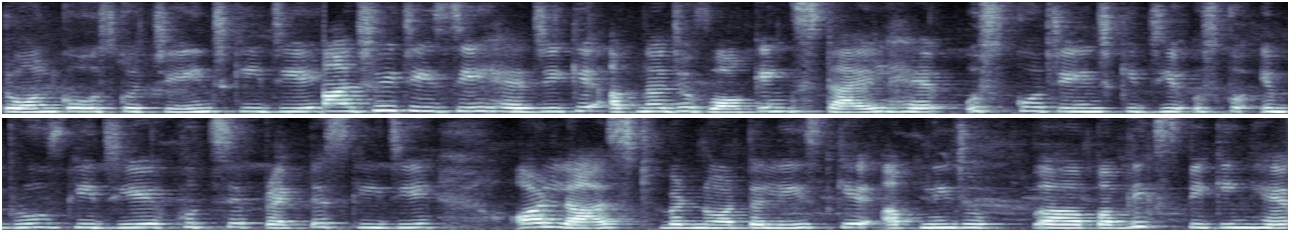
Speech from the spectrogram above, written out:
टोन को उसको चेंज कीजिए। पांचवी चीज़ ये है जी कि अपना जो वॉकिंग स्टाइल है, उसको चेंज कीजिए, उसको इम्प्रूव कीजिए, खुद से प्रैक्टिस कीजिए और last but not the least के अपनी जो पब्लिक स्पीकिंग है,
